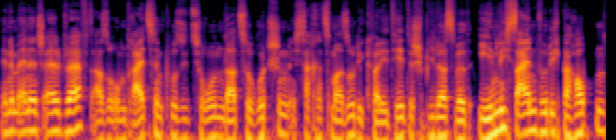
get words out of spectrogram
in einem NHL-Draft, also um 13 Positionen da zu rutschen. Ich sage jetzt mal so, die Qualität des Spielers wird ähnlich sein, würde ich behaupten.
